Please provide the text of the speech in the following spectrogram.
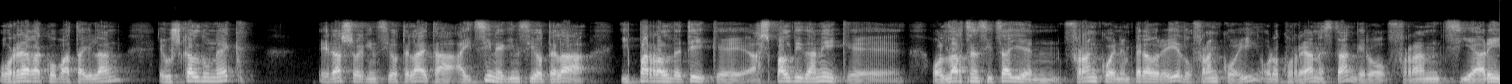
horreagako batailan, Euskaldunek eraso egin ziotela eta aitzin egin ziotela iparraldetik, e, aspaldidanik, e, oldartzen zitzaien Frankoen emperadorei edo Frankoei, orokorrean, ez da, gero Frantziari,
